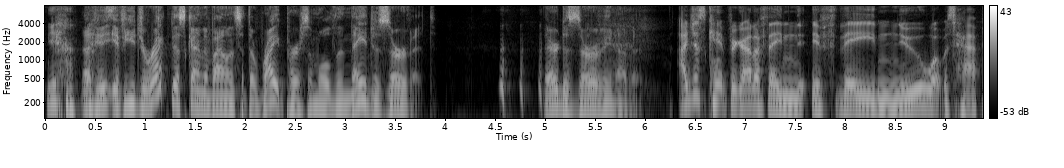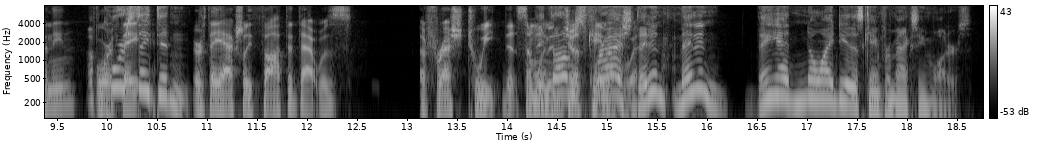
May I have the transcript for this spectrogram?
yeah. If you, if you direct this kind of violence at the right person, well, then they deserve it. They're deserving of it. I just can't figure out if they kn- if they knew what was happening, Of or course if they didn't. or if they actually thought that that was a fresh tweet that They someone thought had it was just came fresh. up with. They didn't. They didn't. They had no idea this came from Maxine Waters.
